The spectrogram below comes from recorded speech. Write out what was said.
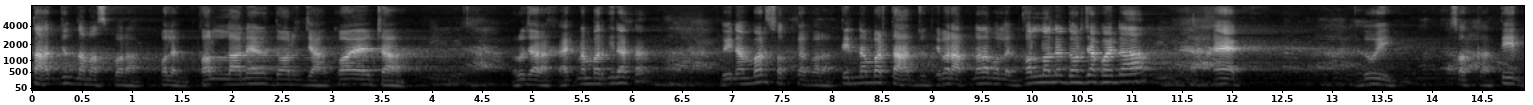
তাহাজ্জুদ নামাজ পড়া। বলেন, কল্যাণের দরজা কয়টা? রোজা রাখা। এক নাম্বার কি রাখা? দুই নাম্বার সৎকা করা। তিন নাম্বার তাহাজ্জুদ। এবার আপনারা বলেন, কল্যাণের দরজা কয়টা? এক, দুই, সৎকা। তিন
